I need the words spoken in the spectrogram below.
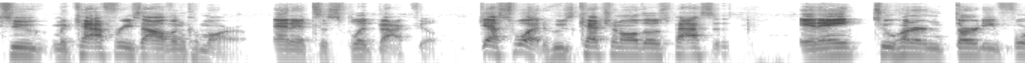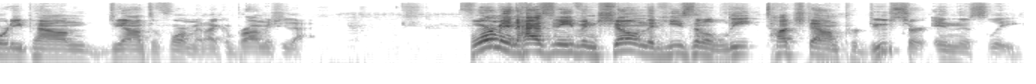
to McCaffrey's Alvin Kamara, and it's a split backfield. Guess what? Who's catching all those passes? It ain't 230, 40 pound D'Onta Foreman. I can promise you that. Foreman hasn't even shown that he's an elite touchdown producer in this league.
